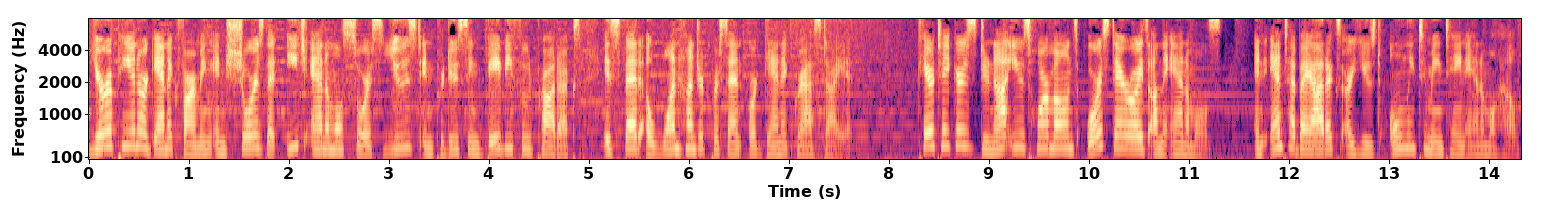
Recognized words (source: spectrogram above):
European organic farming ensures that each animal source used in producing baby food products is fed a 100% organic grass diet. Caretakers do not use hormones or steroids on the animals, and antibiotics are used only to maintain animal health.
